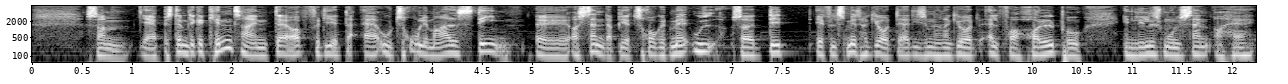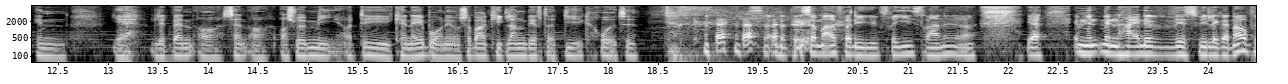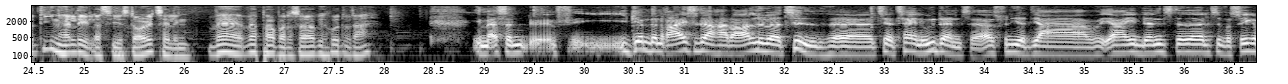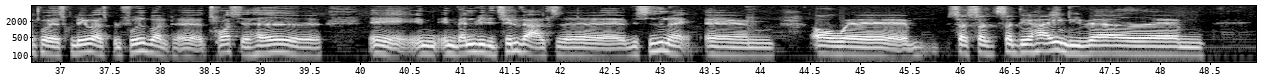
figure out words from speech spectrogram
som ja, bestemt ikke er kendetegnet derop, fordi at der er utrolig meget sten øh, og sand, der bliver trukket med ud. Så det, F.L. Schmidt har gjort, det er, at de simpelthen har gjort alt for at holde på en lille smule sand og have en, ja, lidt vand og sand og, og svømme i. Og det kan naboerne jo så bare kigge langt efter, at de ikke har råd til. så det er så meget fra de frie strande. Og, ja. men, men Heine, hvis vi lægger den over på din halvdel og siger storytelling, hvad, hvad popper der så op i hovedet ved dig? Jamen altså, øh, igennem den rejse der har der aldrig været tid øh, til at tage en uddannelse. Også fordi, at jeg, jeg en eller anden sted altid var sikker på, at jeg skulle leve af at spille fodbold. Øh, trods jeg havde øh, Øh, en, en vanvittig tilværelse øh, ved siden af. Øh, og øh, så, så, så det har egentlig været øh,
